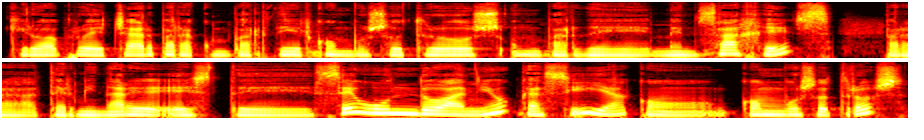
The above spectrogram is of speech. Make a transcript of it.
quiero aprovechar para compartir con vosotros un par de mensajes para terminar este segundo año casi ya con, con vosotros.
